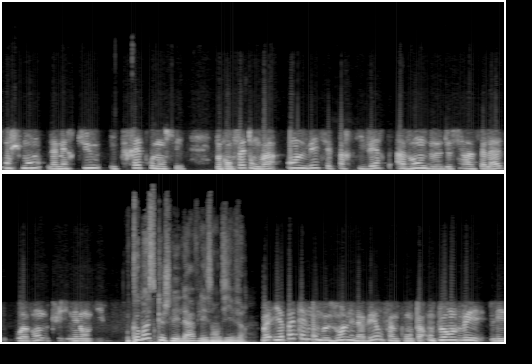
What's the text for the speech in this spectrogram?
franchement, l'amertume est très prononcée. Donc, en fait, on va enlever cette partie verte avant de, de faire la salade ou avant de cuisiner l'endive. Comment est-ce que je les lave, les endives? Bah, Il n'y a pas tellement besoin de les laver, en fin de compte. On peut enlever les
